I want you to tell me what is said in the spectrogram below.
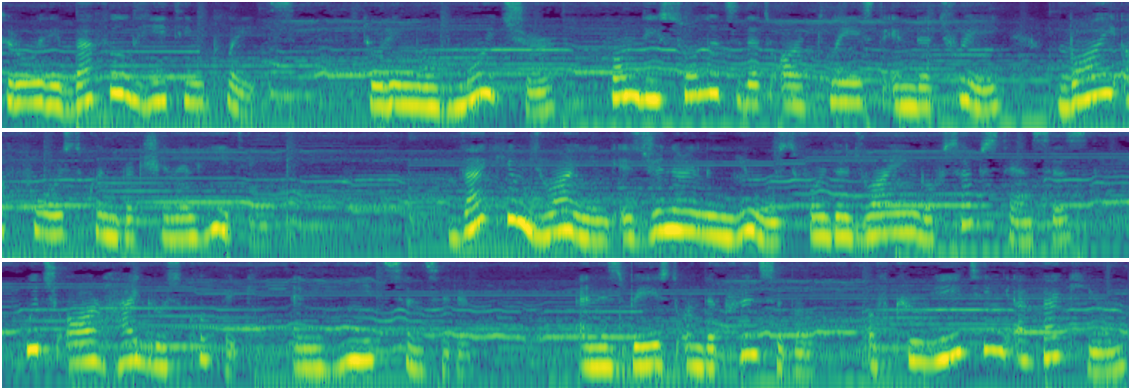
through the baffled heating plates to remove moisture from the solids that are placed in the tray by a forced convectional heating. Vacuum drying is generally used for the drying of substances which are hygroscopic and heat sensitive and is based on the principle of creating a vacuum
